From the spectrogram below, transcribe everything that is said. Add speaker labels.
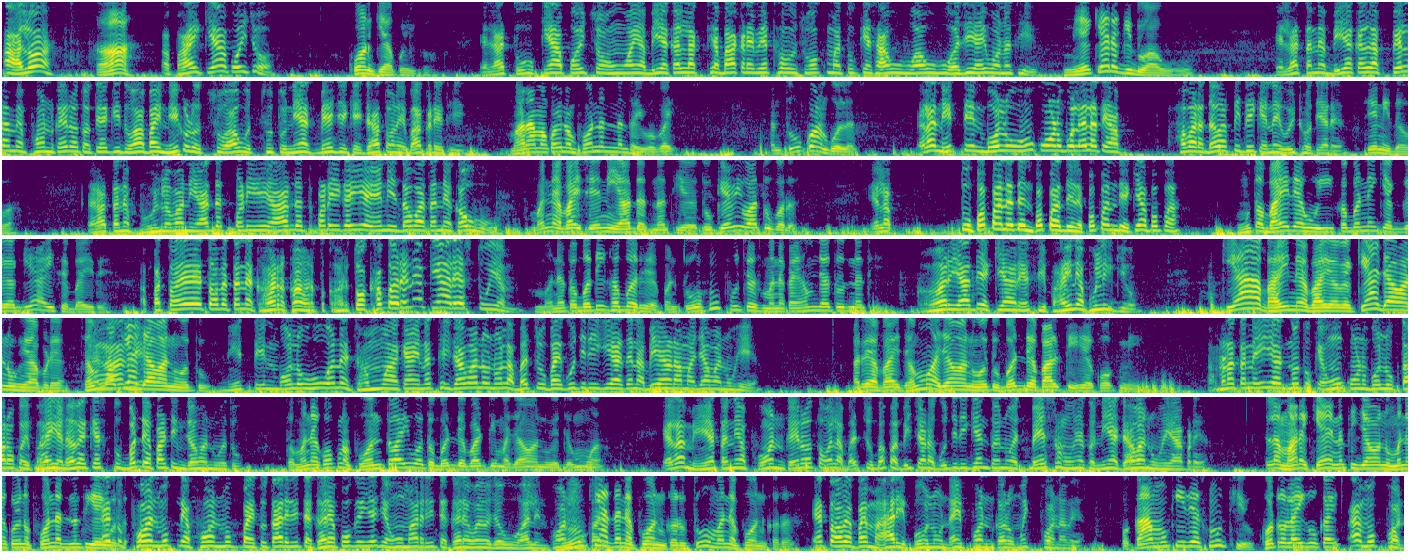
Speaker 1: હાલો.
Speaker 2: હા.
Speaker 1: આ ભાઈ ક્યાં પહોંચ્યો
Speaker 2: કોણ ક્યાં પહોંચ્યો
Speaker 1: એલા તું ક્યાં પહોંચ્યો હું અહીંયા બે કલાક થયા બાકડે બેઠો હું ચોકમાં તું કેસ આવું હું આવું હું હજી આવ્યો નથી.
Speaker 2: મેં ક્યારે કીધું આવું હું?
Speaker 1: એલા તને બે કલાક પહેલા મેં ફોન કર્યો તો તે કીધું હા ભાઈ નીકળું જ છું આવું જ છું તું ન્યાજ બેજે કે જાતો નહીં બાકડેથી.
Speaker 2: મારામાં કોઈનો ફોન જ ન થયો ભાઈ. અને તું કોણ બોલેસ
Speaker 1: એલા નીતિન બોલું હું કોણ બોલે? એલા તે સવારે દવા પીધી કે નહીં ઉઠો ત્યારે?
Speaker 2: શેની દવા?
Speaker 1: એલા તને ભૂલવાની આદત પડી આદત પડી ગઈ એની દવા તને કહું
Speaker 2: મને ભાઈ શેની આદત નથી હવે. તું કેવી વાતું કરે
Speaker 1: એલા તું પપ્પાને દે ને પપ્પા દે ને પપ્પાને દે ક્યાં પપ્પા?
Speaker 2: હું તો બાયરે હું ઈ ખબર નહીં ક્યાં ગયા ગયા હશે બાયરે.
Speaker 1: આ તો એ તો હવે તને ઘર ઘર ઘર તો ખબર હે ને ક્યાં રહેસ તું એમ?
Speaker 2: મને તો બધી ખબર છે પણ તું શું પૂછસ મને કઈ સમજાતું જ નથી.
Speaker 1: ઘર યાદે ક્યાં રહેસી ભાઈને ભૂલી ગયો.
Speaker 2: ક્યાં ભાઈ ને ભાઈ હવે ક્યાં જવાનું છે આપણે? જમવા ક્યાં જવાનું હતું?
Speaker 1: નીતિન બોલું હું અને જમવા ક્યાંય નથી જવાનું ઓલા ઓલા બચ્ચુભાઈ ગુજરી ગયા તેના બેહાણામાં જવાનું છે.
Speaker 2: અરે ભાઈ જમવા જવાનું હતું. બર્થડે પાર્ટી છે કોકની.
Speaker 1: હમણાં તને એ યાદ નહોતું કે હું કોણ બોલું તારો કોઈ ભાઈ અને હવે કેસ તું બર્થડે પાર્ટીમાં જવાનું હતું.
Speaker 2: તો મને કોકનો ફોન તો આવ્યો તો બર્થડે પાર્ટીમાં જવાનું છે જમવા.
Speaker 1: એલા મેં તને ફોન કર્યો તો એલા બચ્ચુ બાપા બિચારા ગુજરી ગયા ને તો એનું આજ બેસણું છે તો ત્યાં જવાનું છે આપણે.
Speaker 2: એટલે મારે ક્યાંય નથી જવાનું મને કોઈનો ફોન જ નથી આવ્યો
Speaker 1: તું ફોન મૂક ને ફોન મૂક ભાઈ તું તારી રીતે ઘરે પોગી જજે હું મારી રીતે ઘરે વયો જવું હાલીને ફોન
Speaker 2: હું
Speaker 1: મૂક
Speaker 2: ક્યાં તને ફોન કરું? તું મને ફોન કરસ.
Speaker 1: એ તો હવે ભાઈ મારી ભૂલ હું નહીં ફોન કરું મૂક ફોન હવે.
Speaker 2: કામ મૂકી દેસ? શું થયું? ખોટું લાગ્યું કઈ?
Speaker 1: આ મૂક ફોન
